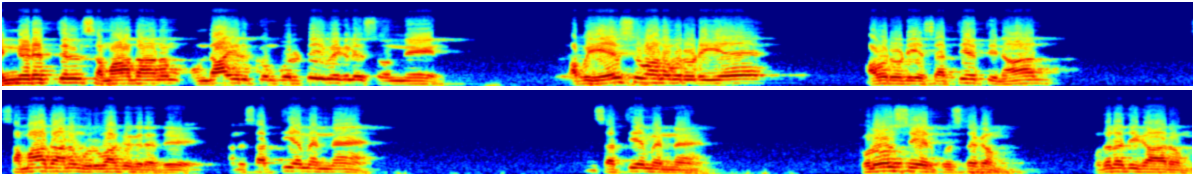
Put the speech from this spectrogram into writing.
என்னிடத்தில் சமாதானம் உண்டாயிருக்கும் பொருட்டு இவைகளை சொன்னேன். அப்ப இயேசுவானவருடைய அவருடைய சத்தியத்தினால் சமாதானம் உருவாக்குகிறது. அந்த சத்தியம் என்ன? சத்தியம் என்ன? கொலோசியர் புஸ்தகம் முதலதிகாரம்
